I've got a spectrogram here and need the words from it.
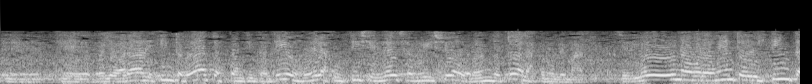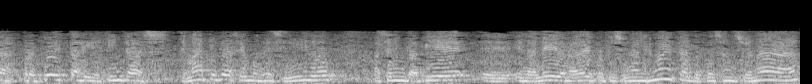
que relevará distintos datos cuantitativos de la justicia y del servicio, abordando todas las problemáticas. Eh, luego de un abordamiento de distintas propuestas y distintas temáticas, hemos decidido hacer hincapié en la ley de honorarios profesionales nuestra, que fue sancionada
